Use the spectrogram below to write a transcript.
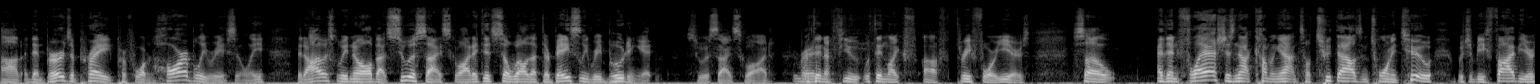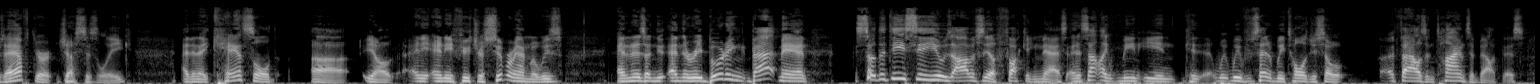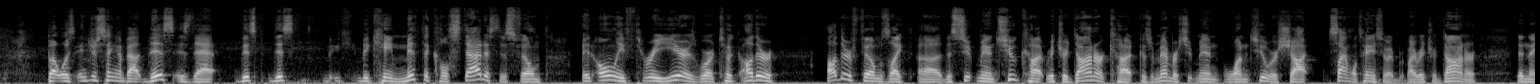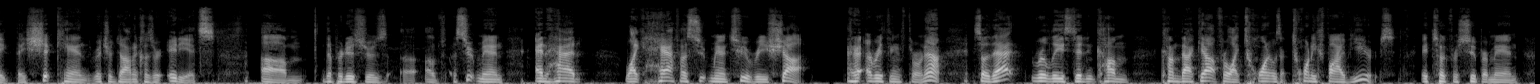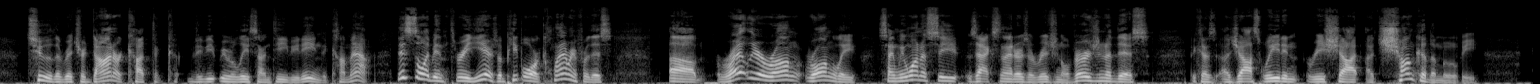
Um, and then Birds of Prey performed horribly recently. That obviously we know all about Suicide Squad. It did so well that they're basically rebooting it, Suicide Squad, within a few, within like uh, three, four years. So, and then Flash is not coming out until 2022, which would be five years after Justice League. And then they canceled, uh, you know, any any future Superman movies. And there's a new, and they're rebooting Batman. So the DCU is obviously a fucking mess, and it's not like me and Ian. We, we've said we told you so a thousand times about this. But what's interesting about this is that this this became mythical status. This film in only three years, where it took other other films like uh, the Superman two cut, Richard Donner cut. Because remember, Superman one and two were shot simultaneously by Richard Donner. Then they they shit canned Richard Donner because they're idiots. Um, the producers uh, of Superman and had like half of Superman two reshot and everything thrown out. So that release didn't come come back out for like twenty. It was like twenty five years it took for Superman two, the Richard Donner cut to be released on DVD and to come out. This has only been three years, but people were clamoring for this, uh, rightly or wrong, wrongly, saying we want to see Zack Snyder's original version of this because uh, Joss Whedon reshot a chunk of the movie,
